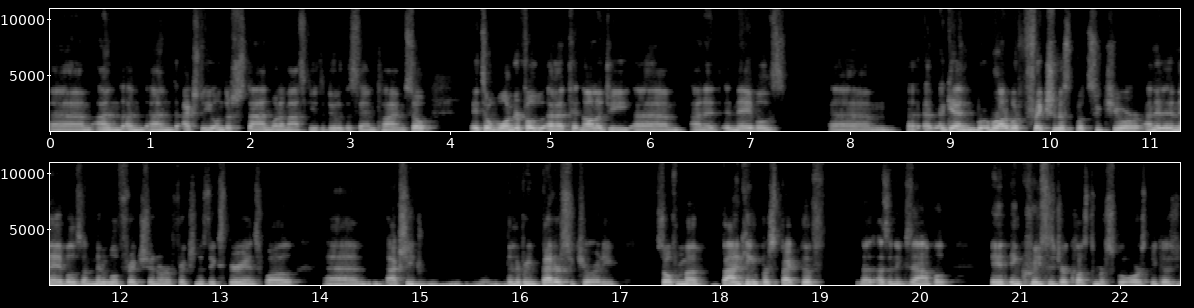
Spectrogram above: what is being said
um, and and and actually understand what I'm asking you to do at the same time. So it's a wonderful uh, technology, um, and it enables um, again, we're all about frictionless but secure, and it enables a minimal friction or a frictionless experience while um, actually delivering better security. So, from a banking perspective, as an example, it increases your customer scores because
